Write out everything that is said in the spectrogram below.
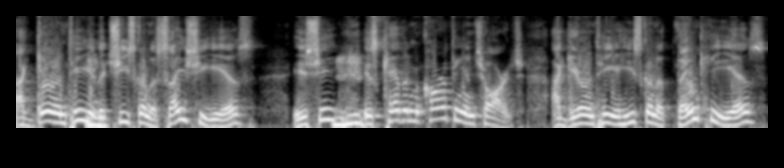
I guarantee you that she's going to say she is. Is she? Is Kevin McCarthy in charge? I guarantee you he's going to think he is.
